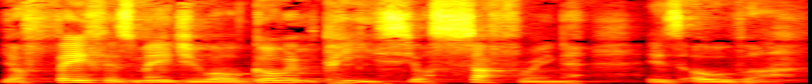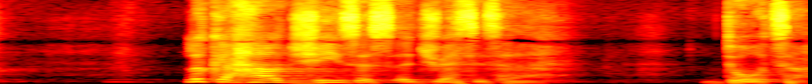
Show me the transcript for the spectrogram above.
your faith has made you well. Go in peace. Your suffering is over. Look at how Jesus addresses her daughter.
